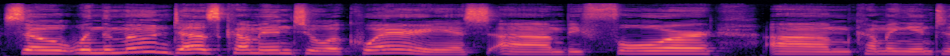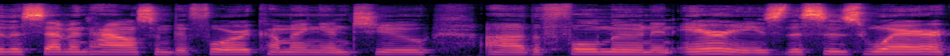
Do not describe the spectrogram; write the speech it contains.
So when the moon does come into Aquarius, um, before um, coming into the seventh house and before coming into uh, the full moon in Aries, this is where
